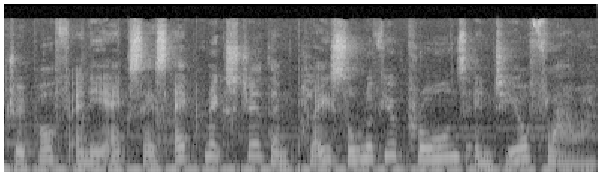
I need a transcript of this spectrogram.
Drip off any excess egg mixture, then place all of your prawns into your flour.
